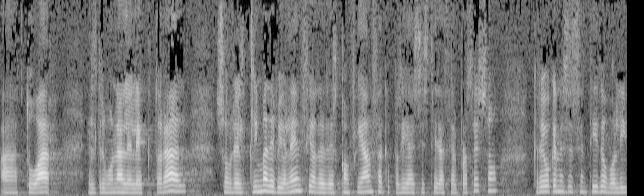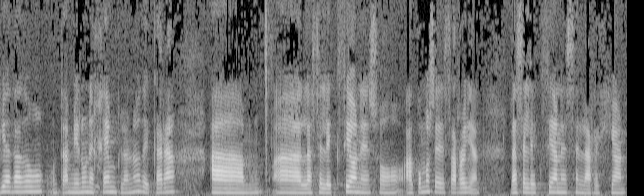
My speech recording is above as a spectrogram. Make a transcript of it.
a actuar el Tribunal Electoral, sobre el clima de violencia o de desconfianza que podía existir hacia el proceso. Creo que en ese sentido Bolivia ha dado también un ejemplo ¿no? de cara a, las elecciones o a cómo se desarrollan las elecciones en la región.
